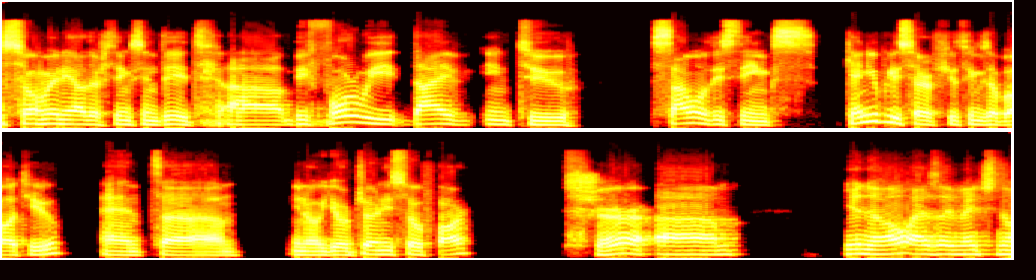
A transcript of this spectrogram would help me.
So many other things indeed. Uh, before we dive into some of these things, can you please share a few things about you and um, you know your journey so far? Sure. Um, you know, as I mentioned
